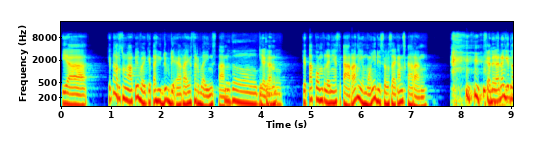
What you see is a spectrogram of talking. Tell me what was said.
ya kita harus mengakui bahwa kita hidup di era yang serba instan. Betul, betul. Iya kan? Kita komplainnya sekarang, ya maunya diselesaikan sekarang. kadang-kadang kita,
